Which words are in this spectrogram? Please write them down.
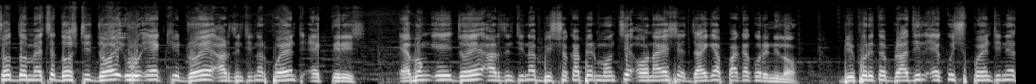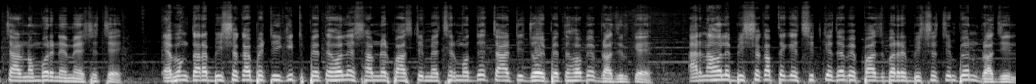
চোদ্দ ম্যাচে দশটি জয় ও এক ড্রয়ে আর্জেন্টিনার পয়েন্ট একত্রিশ। এবং এই জয়ে আর্জেন্টিনা বিশ্বকাপের মঞ্চে অনায়াসে জায়গা পাকা করে নিল। বিপরীতে ব্রাজিল একুশ পয়েন্ট নিয়ে চার নম্বরে নেমে এসেছে এবং তারা বিশ্বকাপে টিকিট পেতে হলে সামনের পাঁচটি ম্যাচের মধ্যে চারটি জয় পেতে হবে ব্রাজিলকে। আর না হলে বিশ্বকাপ থেকে ছিটকে যাবে পাঁচবারের বিশ্ব চ্যাম্পিয়ন ব্রাজিল।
